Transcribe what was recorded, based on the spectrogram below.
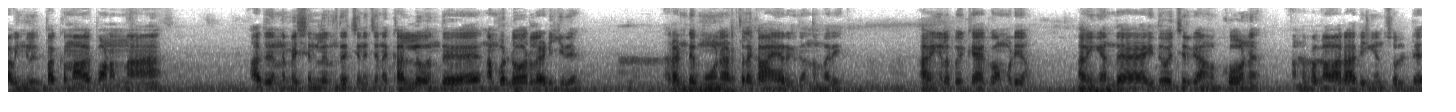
அவங்களுக்கு பக்கமாகவே போனோம்னா அது அந்த மிஷின்லேருந்து சின்ன சின்ன கல் வந்து நம்ம டோரில் அடிக்குது. ரெண்டு மூணு இடத்துல காயம் இருக்குது அந்த மாதிரி. அவங்கள போய் கேட்கவும் முடியும். அவங்க அந்த இது வச்சுருக்காங்க கோனு. அந்த பக்கம் வராதீங்கன்னு சொல்லிட்டு.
